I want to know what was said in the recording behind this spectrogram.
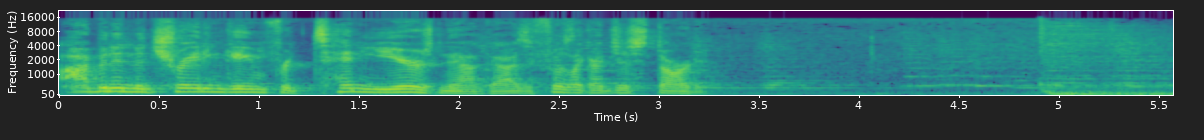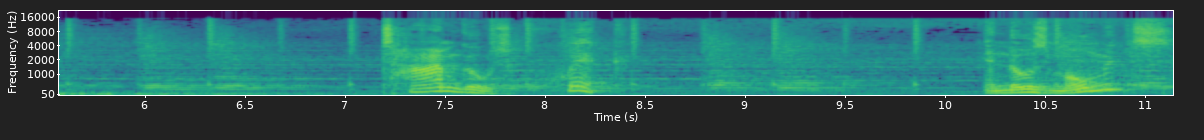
I've been in the trading game for 10 years now, guys. It feels like I just started. Time goes quick. And those moments,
